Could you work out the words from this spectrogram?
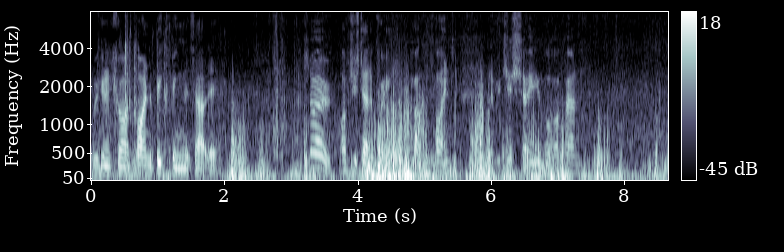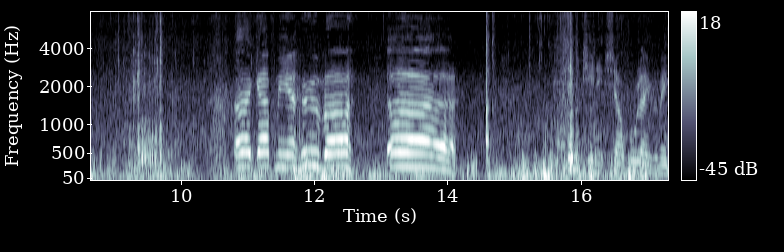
we're going to try and find the big thing that's out there. So I've just had a pretty can find. Let me just show you what I found. I got me a Hoover. Ah! It's emptying itself all over me.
